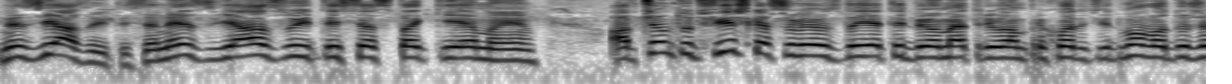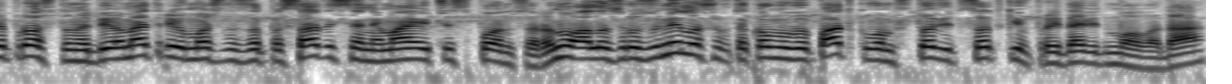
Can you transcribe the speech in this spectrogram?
не зв'язуйтеся, не зв'язуйтеся з такими. А в чому тут фішка, що ви здаєте біометрію, вам приходить відмова? Дуже просто. На біометрію можна записатися, не маючи спонсора. Ну, але зрозуміло, що в такому випадку вам 100% прийде відмова, да?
